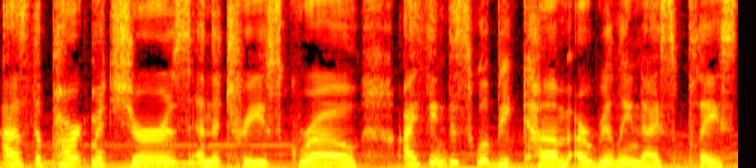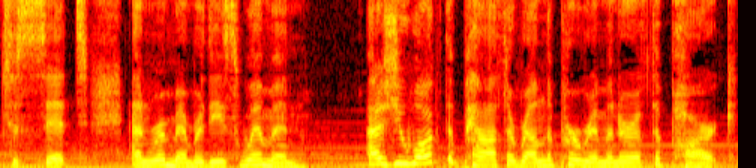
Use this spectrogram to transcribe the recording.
As the park matures and the trees grow, I think this will become a really nice place to sit and remember these women. As you walk the path around the perimeter of the park,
